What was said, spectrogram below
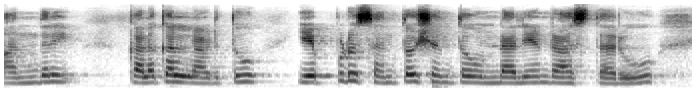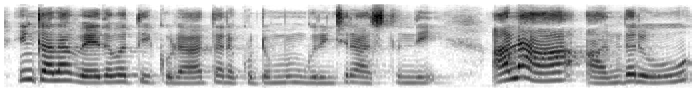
అందరి కలకలలాడుతూ ఎప్పుడు సంతోషంతో ఉండాలి అని రాస్తారు. ఇంకలా వేదవతి కూడా తన కుటుంబం గురించి రాస్తుంది. అలా అందరూ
